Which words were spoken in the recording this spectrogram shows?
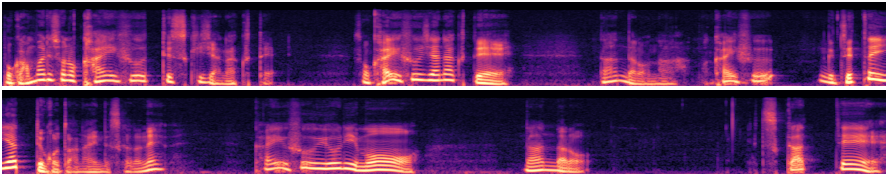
僕あんまりその開封って好きじゃなくて、その開封じゃなくて、なんだろうな、開封、絶対嫌ってことはないんですけどね。開封よりも、なんだろう、使って、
